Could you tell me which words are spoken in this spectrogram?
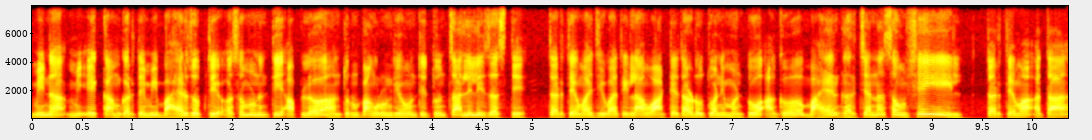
मी ना मी एक काम करते मी बाहेर झोपते. असं म्हणून ती आपलं अंतरून पांघरून घेऊन तिथून चाललेलीच असते. तर तेव्हा जीवा तिला वाटेत अडवतो आणि म्हणतो अगं बाहेर घरच्यांना संशय येईल. तर तेव्हा आता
